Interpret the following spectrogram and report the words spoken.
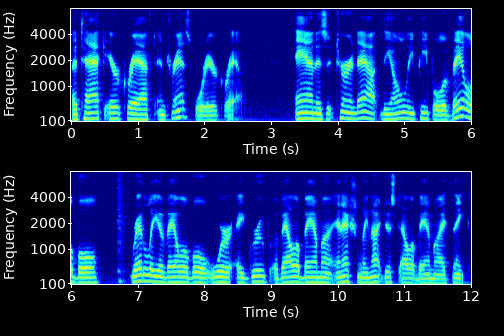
attack aircraft and transport aircraft. And as it turned out, the only people available, readily available, were a group of Alabama, and actually not just Alabama, I think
